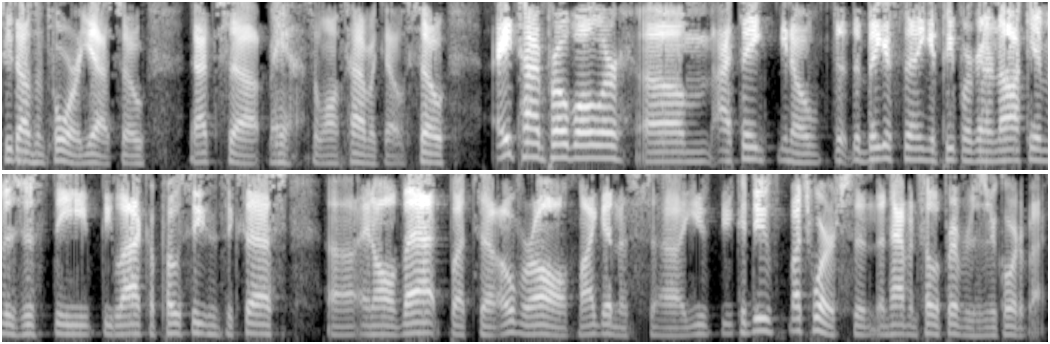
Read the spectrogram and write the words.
2004, yeah. So that's uh, man, that's a long time ago. So eight-time Pro Bowler. Um, I think you know the, the biggest thing, and people are going to knock him, is just the the lack of postseason success uh, and all that. But uh, overall, my goodness, uh, you you could do much worse than, than having Philip Rivers as your quarterback.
